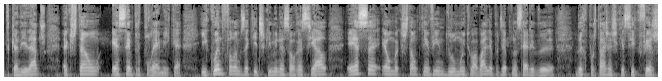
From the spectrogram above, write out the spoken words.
de candidatos, a questão é sempre polémica. E quando falamos aqui de discriminação racial, essa é uma questão que tem vindo muito à balha, por exemplo, na série de, de reportagens que a SIC fez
